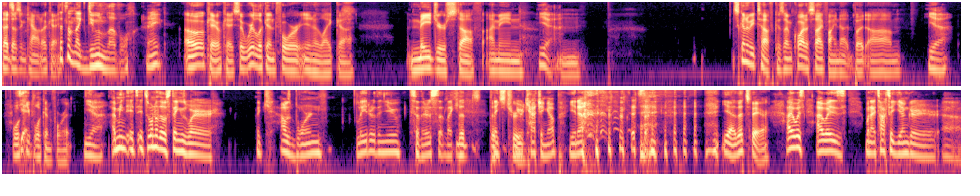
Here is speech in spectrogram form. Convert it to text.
That doesn't count. Okay. That's not like Dune level, right? Oh, okay, okay. So we're looking for you know like uh, major stuff. I mean, Yeah. mm, it's gonna be tough because I'm quite a sci-fi nut, but um, Yeah. we'll Yeah. keep looking for it. Yeah. I mean, it's it's one of those things where, like, I was born later than you, so there's that, like. That's that's like true. You're catching up, you know. Yeah, that's fair. I always, I was when I talk to younger uh,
